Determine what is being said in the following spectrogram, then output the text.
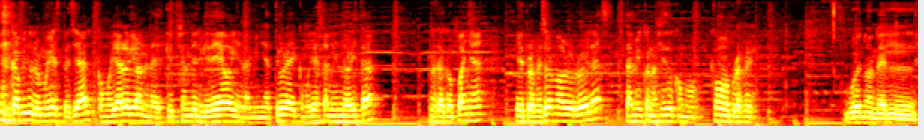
un capítulo muy especial, como ya lo vieron en la descripción del video y en la miniatura y como ya están viendo ahorita, nos acompaña el profesor Mauro Ruelas, también conocido como, como profe. Bueno, en el,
